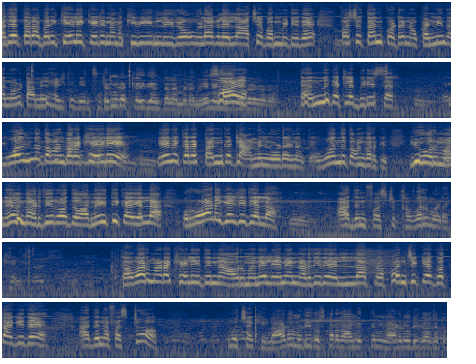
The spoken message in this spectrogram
ಅದೇ ಥರ ಬರೀ ಕೇಳಿ ಕೇಳಿ ನಮ್ಮ ಕಿವಿಯಲ್ಲಿರೋ ಹುಳಗಳೆಲ್ಲ ಆಚೆ ಬಂದ್ಬಿಟ್ಟಿದೆ. ಫಸ್ಟ್ ತಂದು ಕೊಟ್ಟರೆ ನಾವು ಕಣ್ಣಿಂದ ನೋಡ್ಬಿಟ್ಟು ಆಮೇಲೆ ಹೇಳ್ತೀವಿ ಸರ್. ಸರ್ ಟನ್ ಗಟ್ಲೆ ಬಿಡಿ ಸರ್. ಒಂದು ತಗೊಂಡ್ ಬರಕ್ಕೆ ಹೇಳಿ. ಏನಕ್ಕೆ ಟನ್ ಗಟ್ಲೆ ಆಮೇಲೆ ನೋಡೋಣಂತೆ. ಒಂದು ತಗೊಂಡ್ ಬರಕ್ಕೆ. ಇವ್ರ ಮನೇಲಿ ನಡೆದಿರೋದು ಅನೈತಿಕ ಎಲ್ಲ ರೋಡ್ಗೆ ಇಳ್ದಿದೆಯಲ್ಲ ಅದನ್ನ ಫಸ್ಟ್ ಕವರ್ ಮಾಡಕ್ಕೆ ಹೇಳಿ. ಕವರ್ ಮಾಡಕ್ಕೆ ಹೇಳಿ ಇದನ್ನ. ಅವ್ರ ಮನೇಲಿ ಏನೇನು ನಡೆದಿದೆ ಎಲ್ಲ ಪ್ರಪಂಚಕ್ಕೆ ಗೊತ್ತಾಗಿದೆ. ಅದನ್ನ ಫಸ್ಟು ಮುಚ್ಚಕ್ಕೆ ನಾಡು ನುಡಿಗೋಸ್ಕರ ನಾನು ಇರ್ತೀನಿ. ನಾಡು ನುಡಿಗಾಗತ್ತೆ.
